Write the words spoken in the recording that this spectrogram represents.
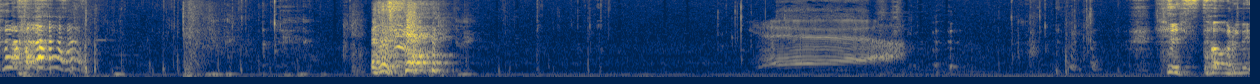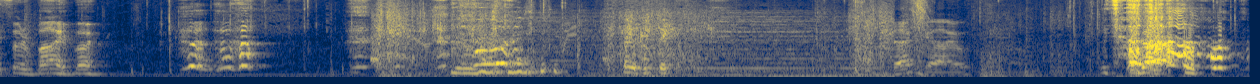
He's the only survivor. that guy.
